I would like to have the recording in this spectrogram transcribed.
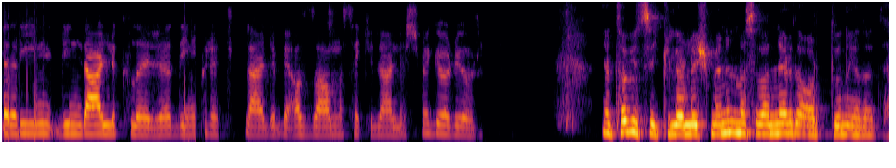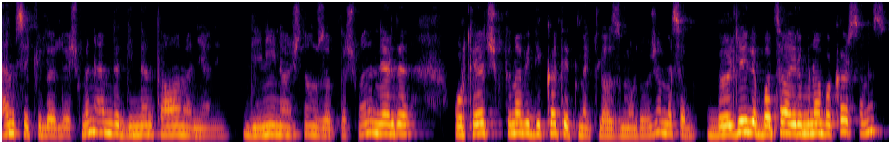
da din, dindarlıkları, dini pratiklerde bir azalma, sekülerleşme görüyoruz. Ya tabii sekülerleşmenin mesela nerede arttığını ya da hem sekülerleşmenin hem de dinden tamamen yani dini inançtan uzaklaşmanın nerede ortaya çıktığına bir dikkat etmek lazım orada hocam. Mesela bölgeyle batı ayrımına bakarsanız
